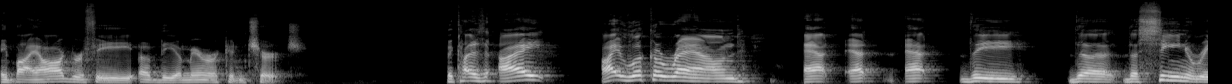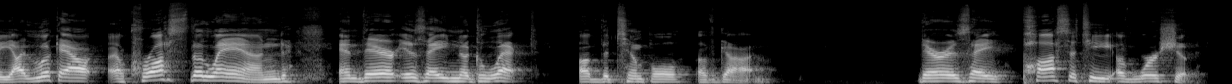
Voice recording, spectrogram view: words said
a biography of the American church. Because I, I look around at, at, at the, the, the scenery, I look out across the land, and there is a neglect of the temple of God. There is a paucity of worship.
